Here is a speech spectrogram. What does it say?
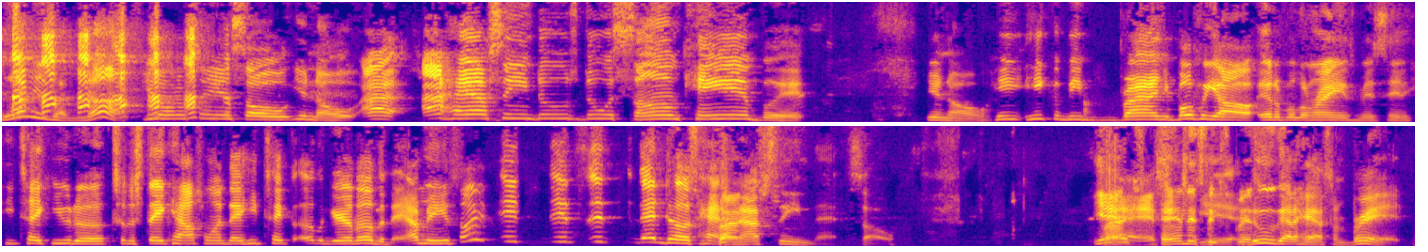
one is enough. You know what I'm saying? So you know, I I have seen dudes do it. Some can, but you know, he he could be buying you both of y'all edible arrangements, and he take you to to the steakhouse one day. He take the other girl the other day. I mean, so it it it's it that does happen. Facts. I've seen that. So yeah, Facts. And it's yeah, expensive. Dude, got to have some bread.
